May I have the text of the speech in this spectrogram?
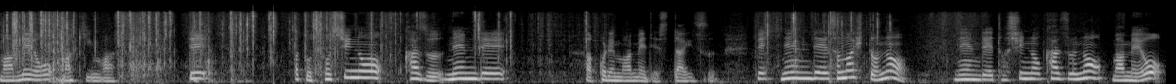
豆をまきます。であと年の数年齢あこれ豆です大豆。で年齢その人の年齢年の数の豆を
